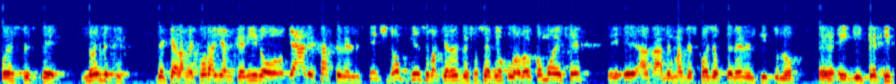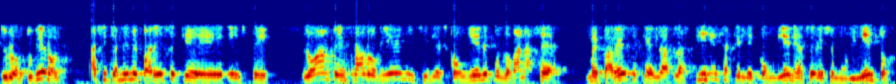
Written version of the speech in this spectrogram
pues este no es de que de que a lo mejor hayan querido, ya dejaste del Stitch, ¿no? ¿Quién se va a querer deshacer de un jugador como ese? Eh, eh, además después de obtener el título, eh, ¿y qué título obtuvieron? Así que a mí me parece que este lo han pensado bien y si les conviene, pues lo van a hacer. Me parece que el Atlas piensa que le conviene hacer ese movimiento.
